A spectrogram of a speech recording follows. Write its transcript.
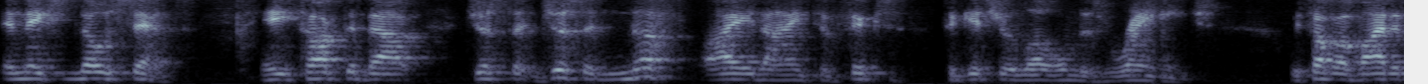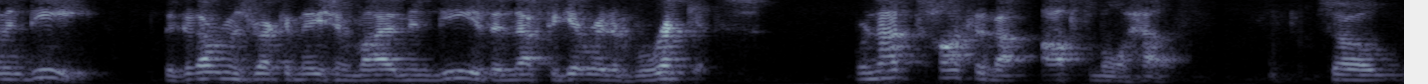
It makes no sense. And he talked about just that, just enough iodine to fix to get your level in this range. We talk about vitamin D. The government's recommendation of vitamin D is enough to get rid of rickets. We're not talking about optimal health. So,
